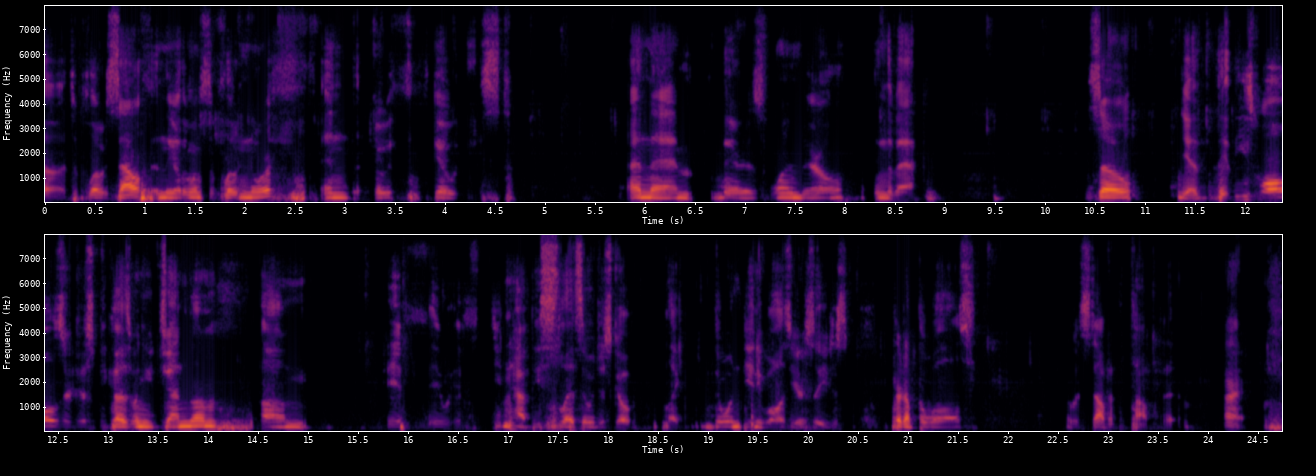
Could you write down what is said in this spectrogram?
uh, to float south, and the other one's to float north, and both go east. And then there's one barrel in the back. So yeah, th these walls are just because when you gen them, um, if, it, if you didn't have these slits, it would just go like there wouldn't be any walls here. So you just put up the walls. It would stop at the top of it. All right,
